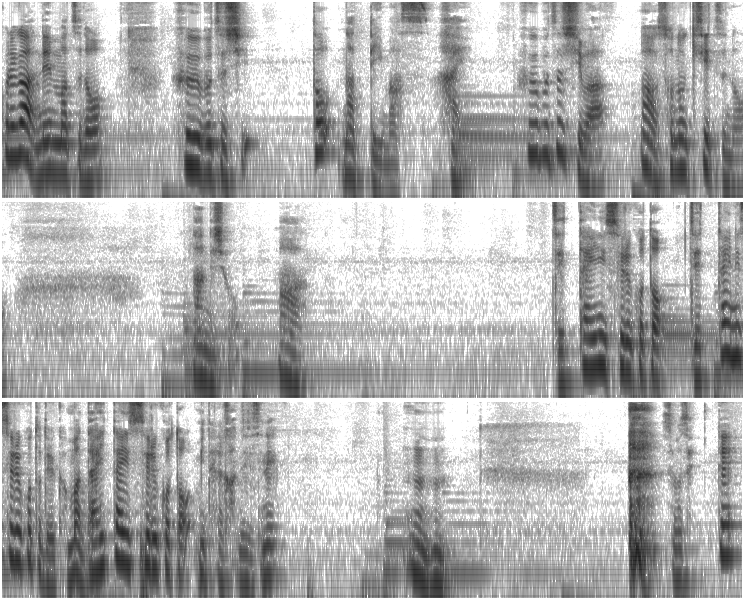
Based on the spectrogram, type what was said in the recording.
これが年末の風物詩となっています、はい、風物詩はまあその季節の何でしょう。まあ絶対にすること。絶対にすることというかまあ大体することみたいな感じですね。うんうん。すいません。で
